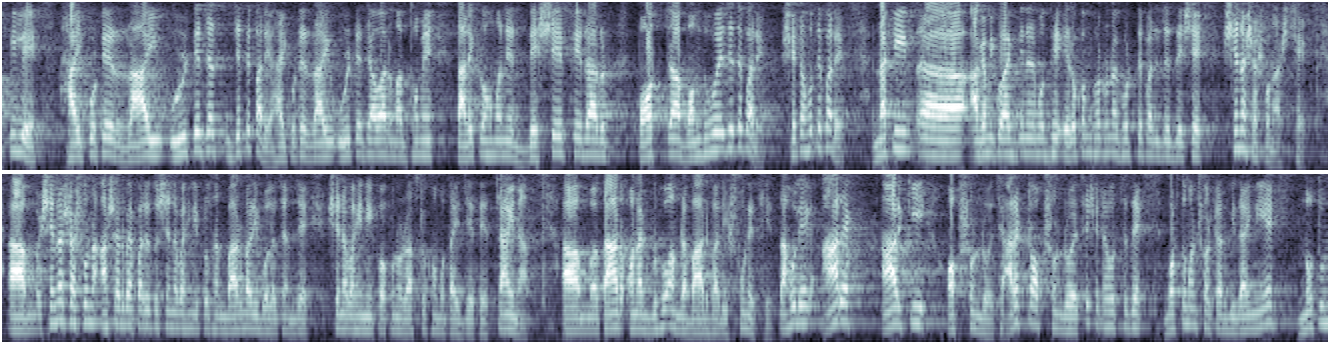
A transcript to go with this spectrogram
আপিলে হাইকোর্টের রায় উল্টে যেতে পারে? হাইকোর্টের রায় উল্টে যাওয়ার মাধ্যমে তারেক রহমানের দেশে ফেরার পথটা বন্ধ হয়ে যেতে পারে? সেটা হতে পারে? নাকি আগামী কয়েকদিনের মধ্যে এরকম ঘটনা ঘটতে পারে যে দেশে সেনা শাসন আসছে? সেনা শাসন আসার ব্যাপারে তো সেনাবাহিনী প্রধান বারবারই বলেছেন যে সেনাবাহিনী কখনো রাষ্ট্র ক্ষমতায় যেতে চায় না। তার অনাগ্রহ আমরা বারবারই শুনেছি। তাহলে আর এক আর কি অপশন রয়েছে? আরেকটা অপশন রয়েছে, সেটা হচ্ছে যে বর্তমান সরকার বিদায় নিয়ে নতুন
